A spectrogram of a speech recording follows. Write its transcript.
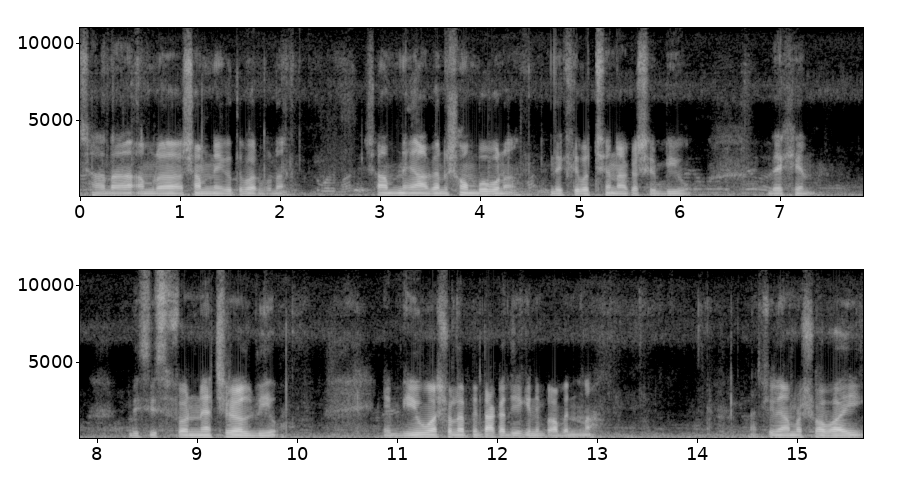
ছাড়া আমরা সামনে এগোতে পারব না। সামনে আগানো সম্ভব না। দেখতে পাচ্ছেন আকাশের ভিউ দেখেন this is for natural view এই ভিউ আসলে আপনি টাকা দিয়ে কিনে পাবেন না। অ্যাকচুয়ালি আমরা সবাই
